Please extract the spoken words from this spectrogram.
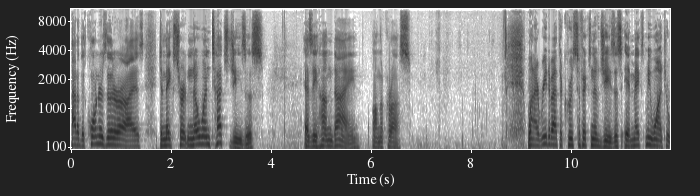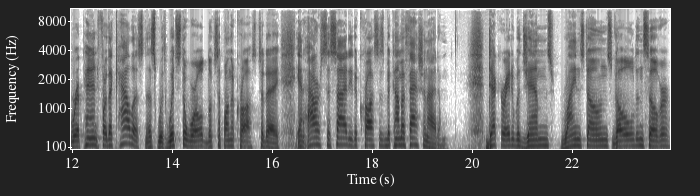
out of the corners of their eyes to make certain no one touched Jesus as he hung dying on the cross. When I read about the crucifixion of Jesus, it makes me want to repent for the callousness with which the world looks upon the cross today. In our society, the cross has become a fashion item, decorated with gems, rhinestones, gold, and silver.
